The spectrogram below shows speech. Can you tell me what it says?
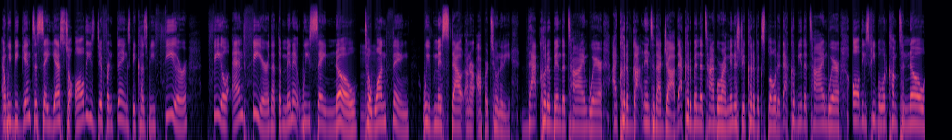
And we begin to say yes to all these different things because we fear feel and fear that the minute we say no to mm. one thing we've missed out on our opportunity. That could have been the time where I could have gotten into that job. That could have been the time where my ministry could have exploded. That could be the time where all these people would come to know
